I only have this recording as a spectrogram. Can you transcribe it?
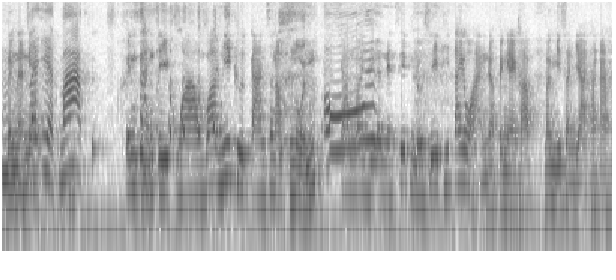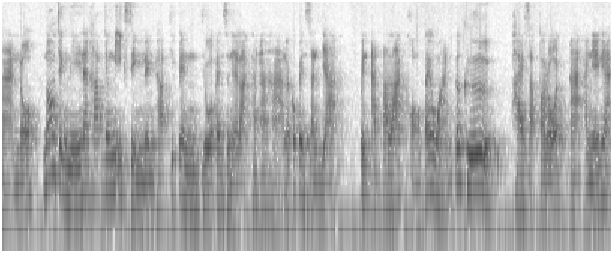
อืมดังนั้นเนี่ยละเอียดมาก เป็นการตีความว่านี่คือการสนับสนุน โอ้ยการมาเยือนเนซี่เพโลซีที่ไต้หวันเนี่ยเป็นไงครับ มันมีสัญญาทางอาหารเนาะนอกจากนี้นะครับยังมีอีกสิ่งหนึ่งครับที่เป็นถือว่าเป็นสัญลักษณ์ทางอาหาร แล้วก็เป็นสัญญาเป็นอัตลักษณ์ของไต้หวันก็คือพายสับปะรดอะอันนี้เนี่ย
